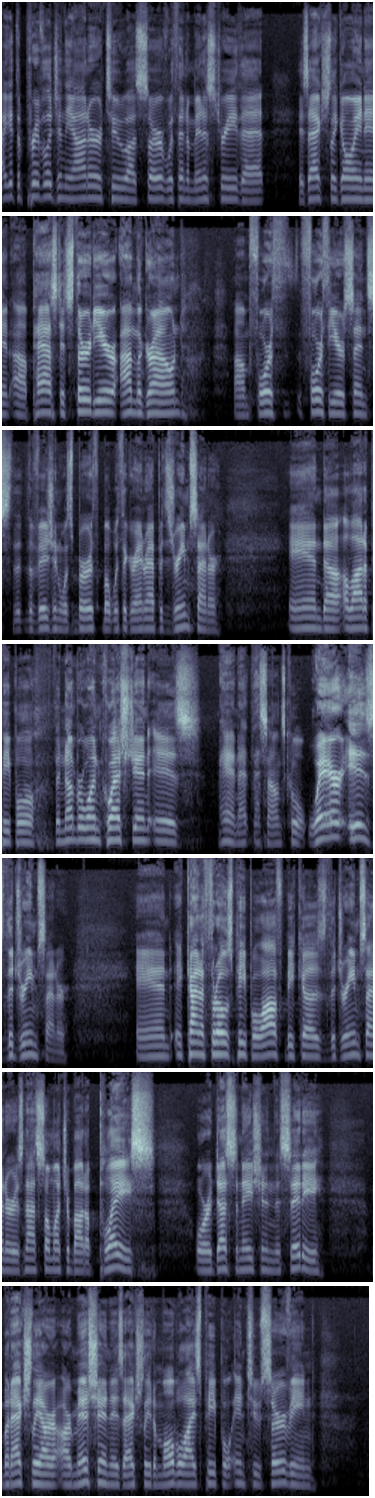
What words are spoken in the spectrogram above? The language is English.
I get the privilege and the honor to uh, serve within a ministry that is actually going in uh, past its third year on the ground, um, fourth fourth year since the, the, vision was birthed, but with the Grand Rapids Dream Center. And uh, a lot of people, the number one question is, man, that, that sounds cool. Where is the Dream Center? And it kind of throws people off because the Dream Center is not so much about a place or a destination in the city but actually our, our mission is actually to mobilize people into serving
